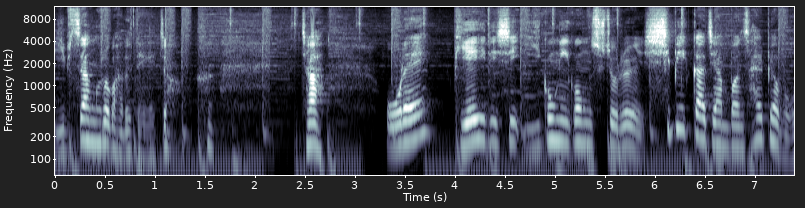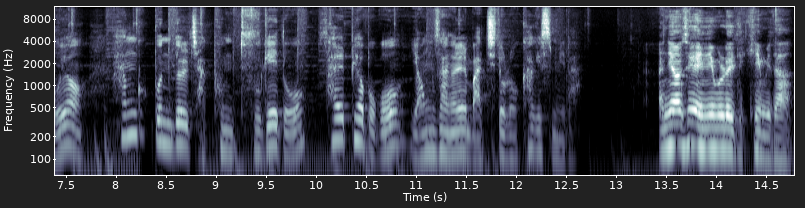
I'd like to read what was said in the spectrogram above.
입상으로 봐도 되겠죠? 자, 올해 BADC 2020 수조를 10위까지 한번 살펴보고요. 한국분들 작품 두 개도 살펴보고 영상을 마치도록 하겠습니다. 안녕하세요. 애니멀레 디키입니다.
